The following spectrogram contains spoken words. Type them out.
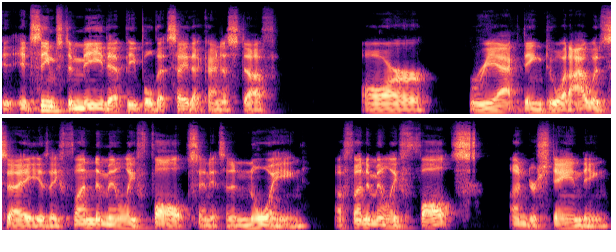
it, it seems to me that people that say that kind of stuff are reacting to what I would say is a fundamentally false and it's annoying a fundamentally false understanding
